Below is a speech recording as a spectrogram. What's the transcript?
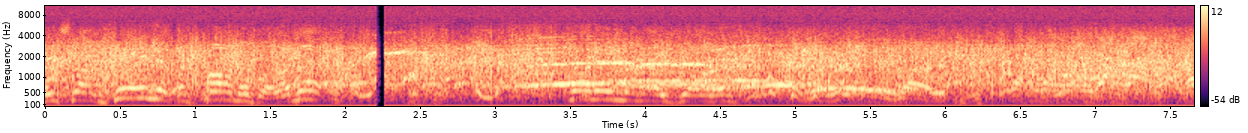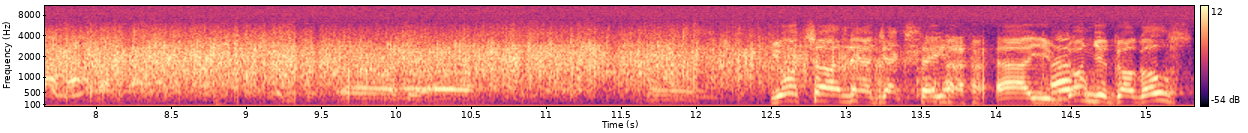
It's like being at the carnival, isn't it? John Inman, ladies and gentlemen. There you go. Your turn now, Jack's team. Uh, you've donned your goggles.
